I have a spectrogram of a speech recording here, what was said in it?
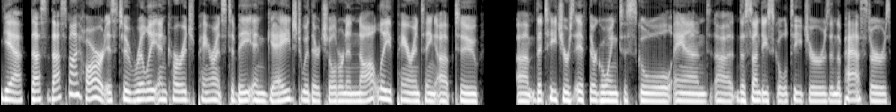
Yeah that's that's my heart is to really encourage parents to be engaged with their children and not leave parenting up to um, the teachers if they're going to school and uh, the sunday school teachers and the pastors.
